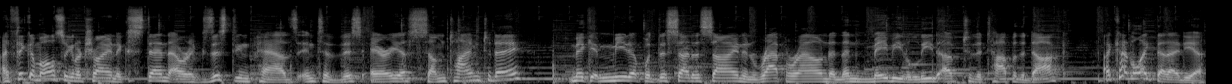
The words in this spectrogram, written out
I think I'm also gonna try and extend our existing paths into this area sometime today make it meet up with this side of the sign and wrap around and then maybe lead up to the top of the dock. I kind of like that idea.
